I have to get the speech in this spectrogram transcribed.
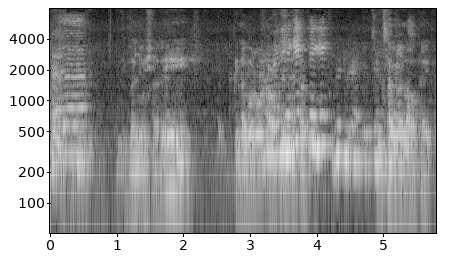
तिला हुशार रे तिला बरोबर लावता येतं सगळं. लावता येतं.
